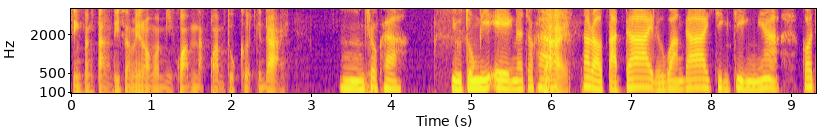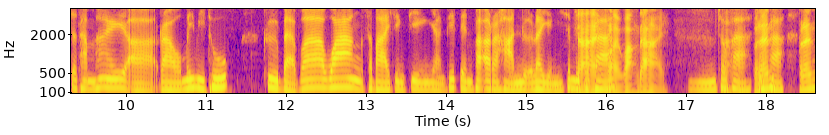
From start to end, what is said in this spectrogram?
สิ่งต่าง ๆ ที่จะทำให้เรามามีความหนักความทุกข์เกิดขึ้นได้ อืมเจ้าค่ะ อยู่ตรงนี้เองนะเจ้าค่ะใช่ถ้าเราตัดได้หรือวางได้จริง ๆ เนี่ยก็จะทำให้อ่าเราไม่มีทุกข์คือแบบว่าว่างสบายจริง ๆ อย่างที่เป็นพระอรหันต์หรืออะไรอย่างนี้ใช่ไหมใช่เจ้าค่ะปล่อยวางได้อืมเจ้าค่ะเพราะฉะเจ้านั้นค่ะเพราะฉะนั้น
